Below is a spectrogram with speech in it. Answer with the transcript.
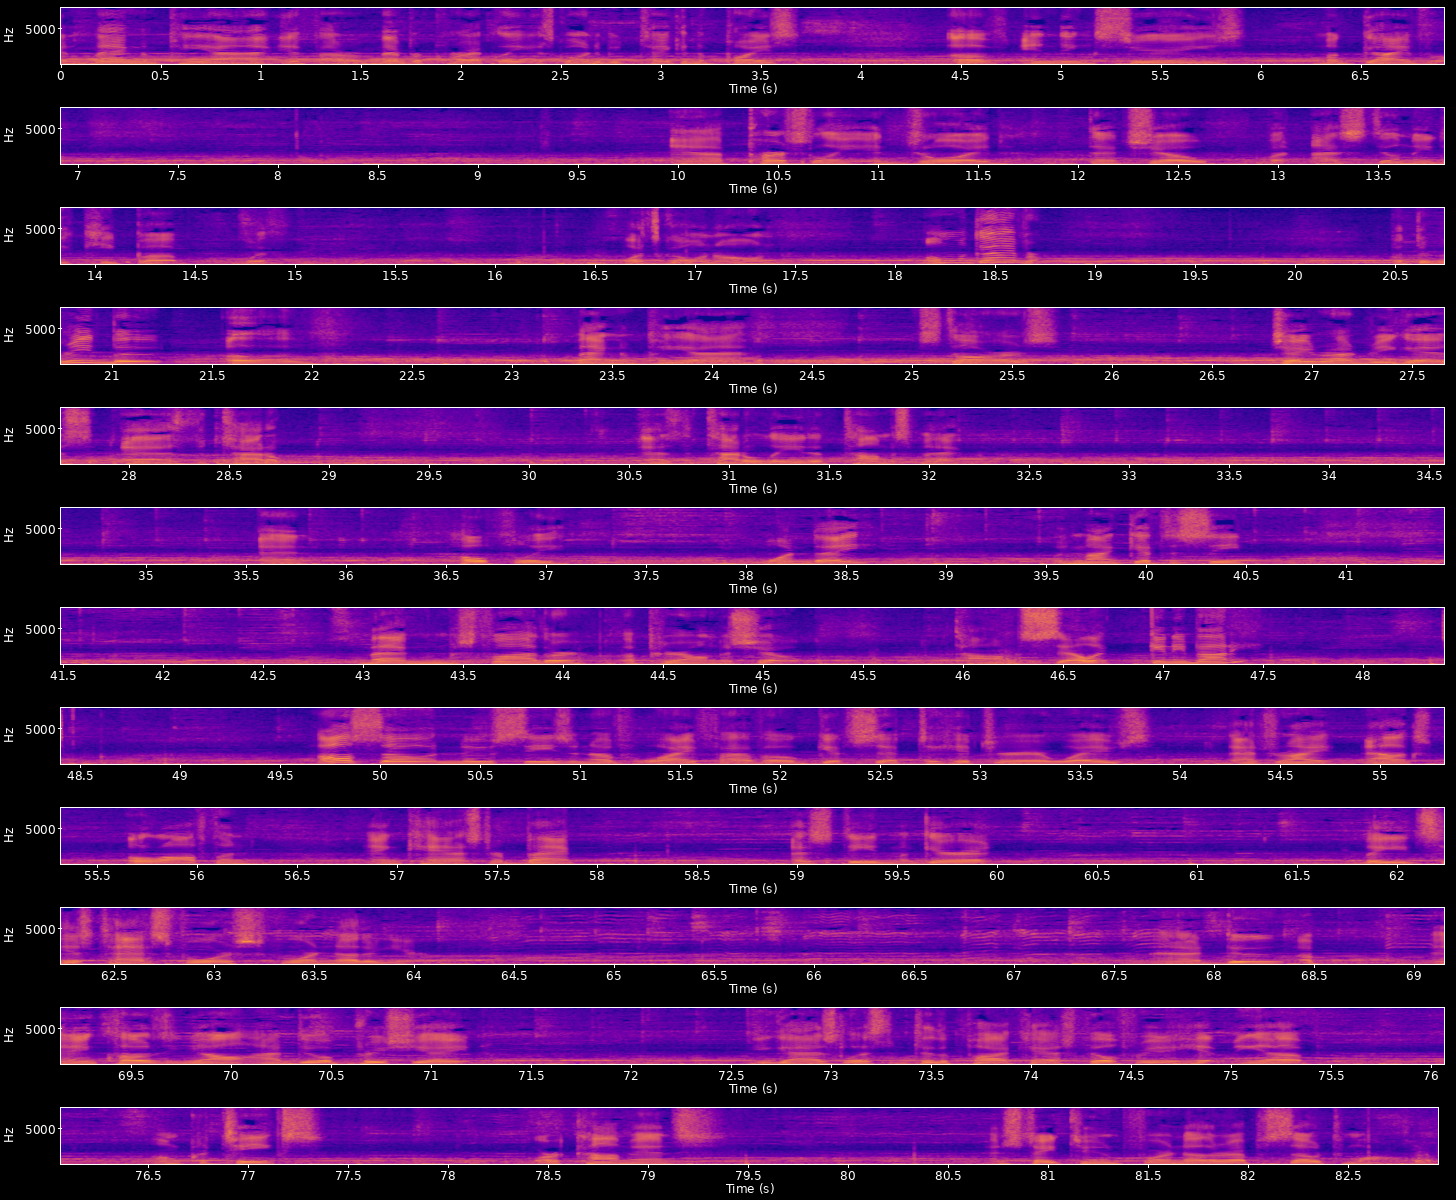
And Magnum PI, if I remember correctly, is going to be taking the place of ending series MacGyver. And I personally enjoyed that show, but I still need to keep up with what's going on on MacGyver. But the reboot of Magnum PI stars Jay Rodriguez as the title as the title lead of Thomas Magnum. And hopefully one day we might get to see Magnum's father appear on the show. Tom Selleck, anybody? Also, a new season of Hawaii 5 gets set to hit your airwaves. That's right, Alex O'Loughlin and cast are back as Steve McGarrett leads his task force for another year. And I do, and in closing, y'all, I do appreciate you guys listening to the podcast. Feel free to hit me up on critiques or comments. And stay tuned for another episode tomorrow.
